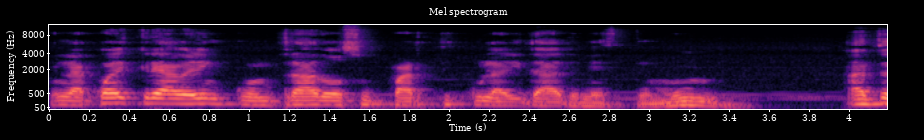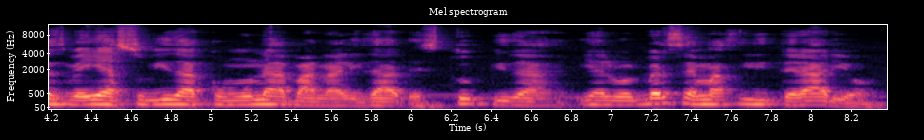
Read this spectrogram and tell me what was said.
en la cual cree haber encontrado su particularidad en este mundo. Antes veía su vida como una banalidad estúpida y al volverse más literario,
